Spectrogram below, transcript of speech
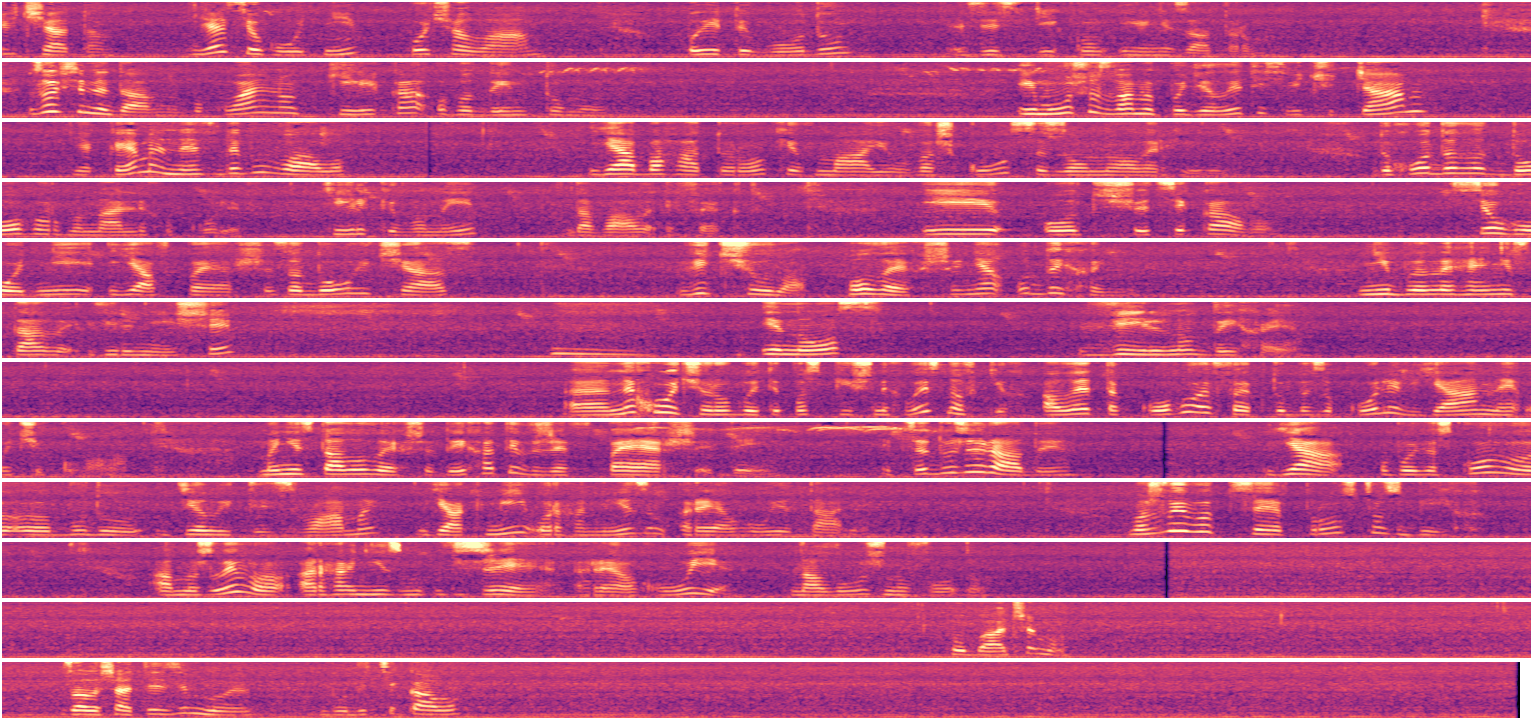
Дівчата, я сьогодні почала пити воду зі стіком іонізатором. Зовсім недавно, буквально кілька годин тому. І мушу з вами поділитись відчуттям, яке мене здивувало. Я багато років маю важку сезонну алергію. Доходило до гормональних уколів. Тільки вони давали ефект. І от що цікаво, сьогодні я вперше за довгий час відчула полегшення у диханні. Ніби легені стали вільніші, і нос вільно дихає. Е, Не хочу робити поспішних висновків, але такого ефекту без уколів я не очікувала. Мені стало легше дихати вже в перший день. І це дуже радує. Я обов'язково е, буду ділитись з вами, як мій організм реагує далі. Можливо, це просто збіг, а можливо, організм вже реагує на лужну воду. Побачимо. Залишайтесь зі мною. Буде цікаво.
